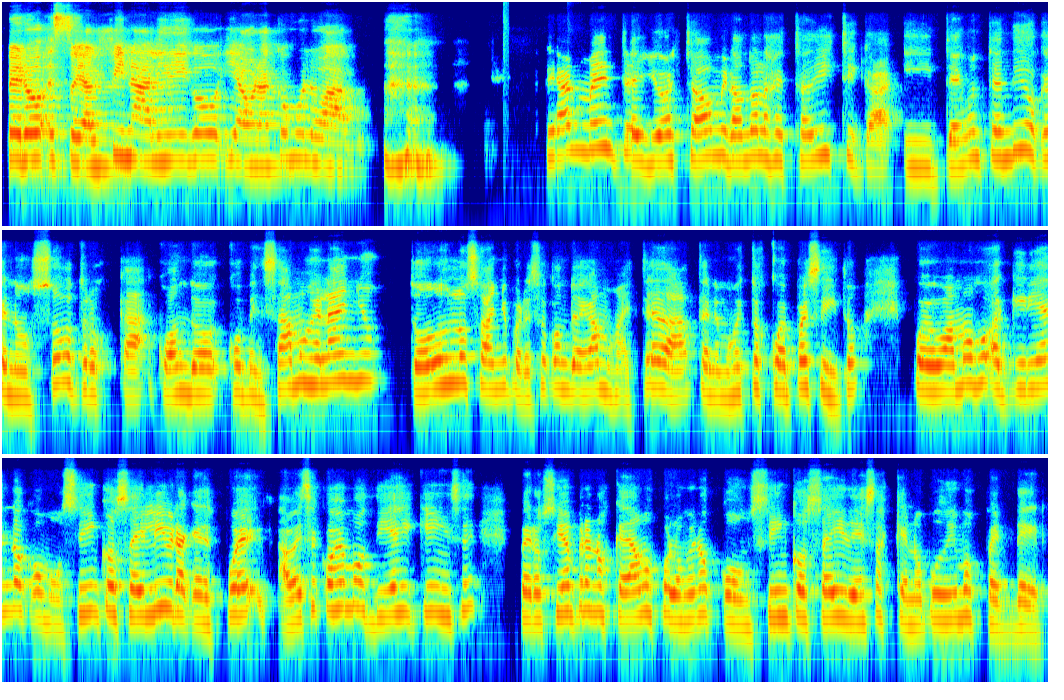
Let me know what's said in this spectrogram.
pero estoy al final y digo, ¿y ahora cómo lo hago? Realmente yo he estado mirando las estadísticas y tengo entendido que nosotros cuando comenzamos el año, todos los años, por eso cuando llegamos a esta edad, tenemos estos cuerpecitos, pues vamos adquiriendo como 5 o 6 libras que después a veces cogemos 10 y 15, pero siempre nos quedamos por lo menos con 5 o 6 de esas que no pudimos perder.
